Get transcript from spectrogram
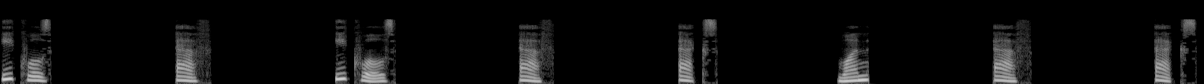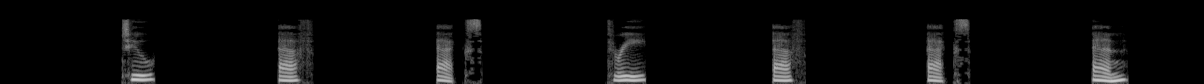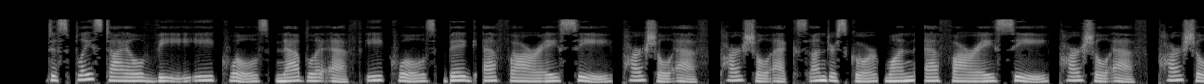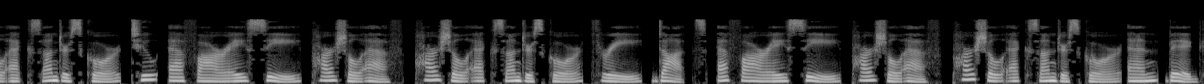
equals F equals F x 1 f x 2 f x 3 f x n display style v equals nabla f equals big frac partial f partial x underscore 1 frac partial f partial x underscore 2 frac partial f partial x underscore 3 dots frac partial f partial x underscore n big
